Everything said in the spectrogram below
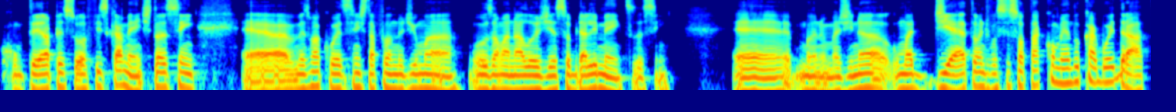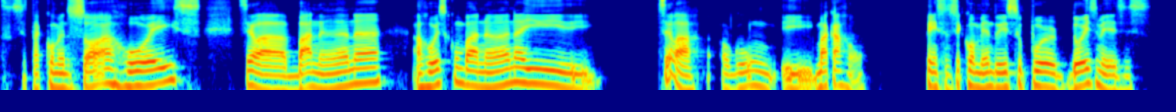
com ter a pessoa fisicamente. Então, assim, é a mesma coisa se a gente tá falando de uma. Vou usar uma analogia sobre alimentos, assim. É, mano, imagina uma dieta onde você só tá comendo carboidrato. Você tá comendo só arroz, sei lá, banana, arroz com banana e. sei lá, algum. e macarrão. Pensa, você comendo isso por dois meses.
